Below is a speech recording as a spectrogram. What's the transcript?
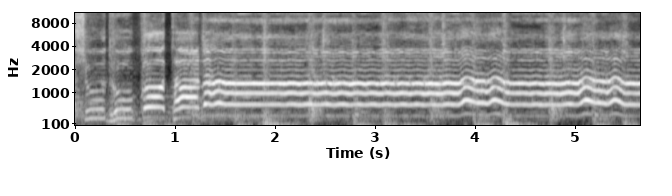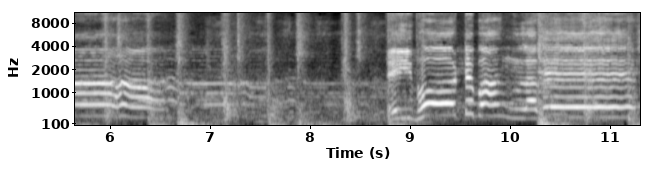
শুধু কথা না। এই ভোট বাংলাদেশ।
